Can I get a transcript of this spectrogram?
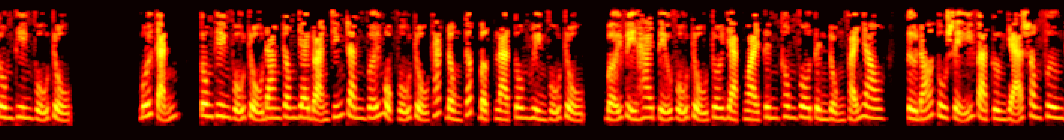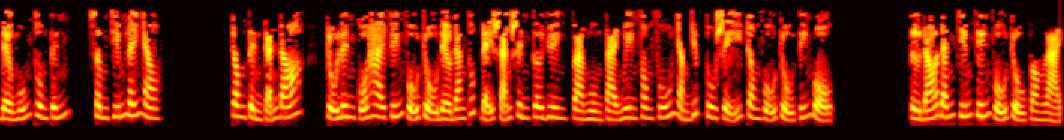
tôn thiên vũ trụ. Bối cảnh, tôn thiên vũ trụ đang trong giai đoạn chiến tranh với một vũ trụ khác đồng cấp bậc là tôn huyền vũ trụ, bởi vì hai tiểu vũ trụ trôi dạt ngoài tinh không vô tình đụng phải nhau, từ đó tu sĩ và cường giả song phương đều muốn thôn tính, xâm chiếm lấy nhau. Trong tình cảnh đó, trụ linh của hai phiến vũ trụ đều đang thúc đẩy sản sinh cơ duyên và nguồn tài nguyên phong phú nhằm giúp tu sĩ trong vũ trụ tiến bộ. Từ đó đánh chiếm phiến vũ trụ còn lại.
